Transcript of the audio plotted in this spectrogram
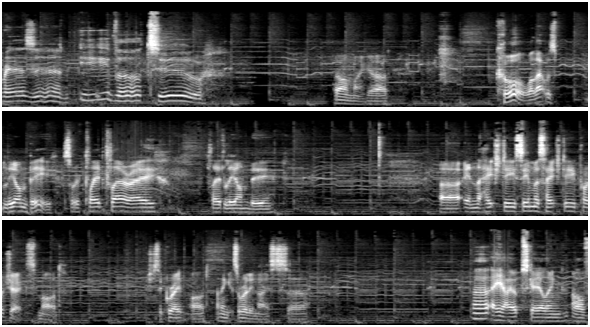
Resident Evil 2. Oh my god. Cool. Well, that was Leon B. So we played Claire A, played Leon B. Uh, in the HD Seamless HD Project mod, which is a great mod. I think it's a really nice uh, uh, AI upscaling of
